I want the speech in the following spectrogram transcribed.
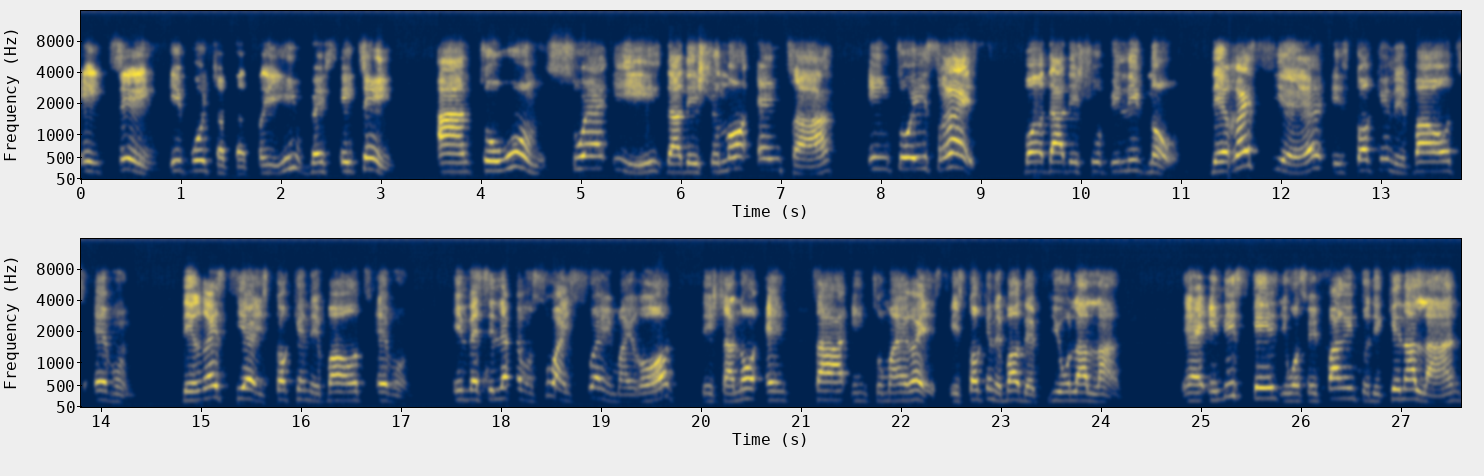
18. Hebrew chapter 3, verse 18. And to whom swear he that they should not enter into his rest, but that they should believe no. The rest here is talking about heaven. The rest here is talking about heaven. In verse 11, so I swear in my rod, they shall not enter into my rest. It's talking about the Beulah land. Uh, in this case, it was referring to the Canaan land,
